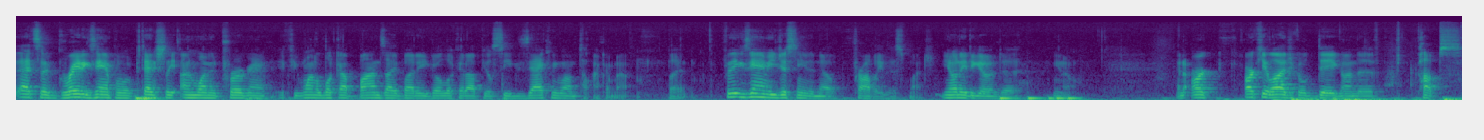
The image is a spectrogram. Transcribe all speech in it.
that's a great example of a potentially unwanted program. If you want to look up Bonzi Buddy, go look it up. You'll see exactly what I'm talking about. But for the exam, you just need to know probably this much. You don't need to go into you know an arc- archaeological dig on the pups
